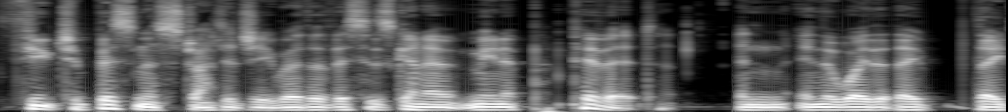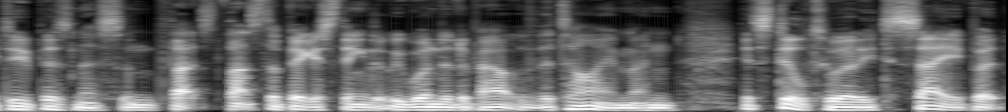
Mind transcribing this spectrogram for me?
future business strategy, whether this is going to mean a pivot in, in the way that they, they do business. And that's, that's the biggest thing that we wondered about at the time. And it's still too early to say, but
